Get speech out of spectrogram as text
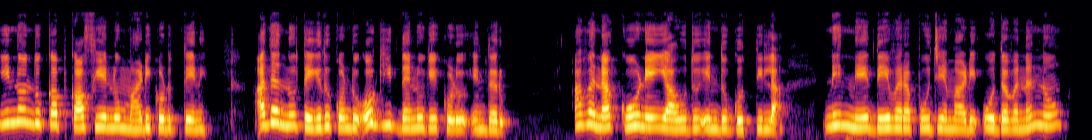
ಇನ್ನೊಂದು ಕಪ್ ಕಾಫಿಯನ್ನು ಮಾಡಿಕೊಡುತ್ತೇನೆ. ಅದನ್ನು ತೆಗೆದುಕೊಂಡು ಹೋಗಿ ಧನುಗೆ ಕೊಡು ಎಂದರು. ಅವನ ಕೋಣೆ ಯಾವುದು ಎಂದು ಗೊತ್ತಿಲ್ಲ. ನಿನ್ನೆ ದೇವರ ಪೂಜೆ ಮಾಡಿ ಹೋದವನನ್ನು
